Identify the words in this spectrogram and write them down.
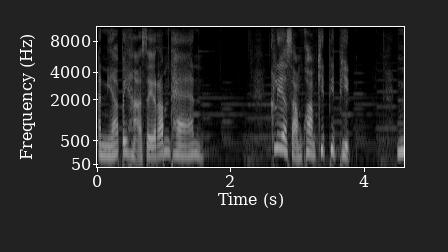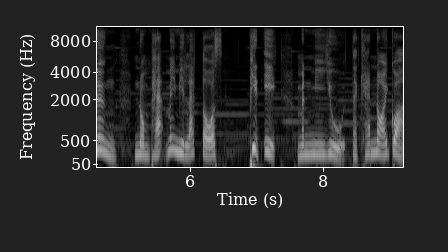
อันนี้ไปหาเซรั่มแทน เคลียร์สามความคิดผิดๆ 1. นมแพะไม่มีแลคโตส ผิดอีก มันมีอยู่แต่แค่น้อยกว่า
